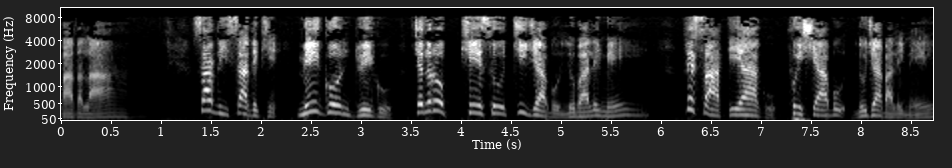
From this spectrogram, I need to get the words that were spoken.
ပါသလားစသည်စသည်ဖြင့်မိကွန်းတွေကိုကျွန်တော်ဖြေဆိုကြည့်ကြဖို့လိုပါလိမ့်မယ်သစ္စာတရားကိုဖွေရှာဖို့လိုကြပါလိမ့်မယ်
